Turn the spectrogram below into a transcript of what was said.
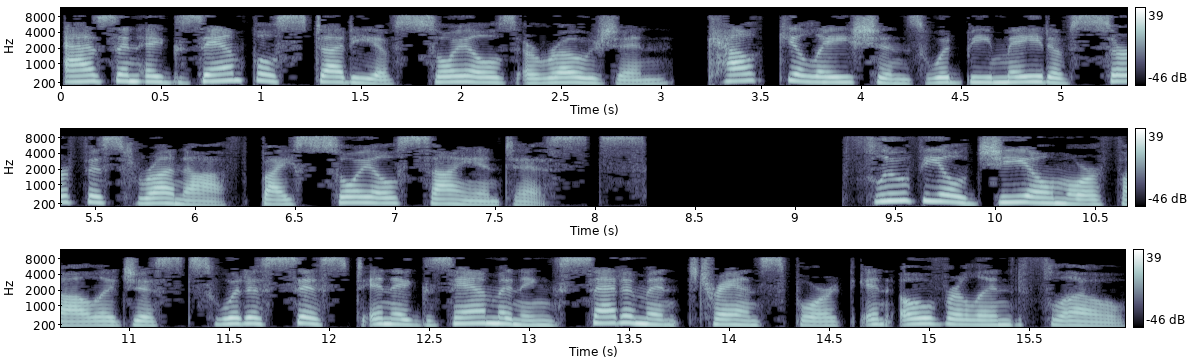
as an example study of soils erosion, calculations would be made of surface runoff by soil scientists. Fluvial geomorphologists would assist in examining sediment transport in overland flow.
